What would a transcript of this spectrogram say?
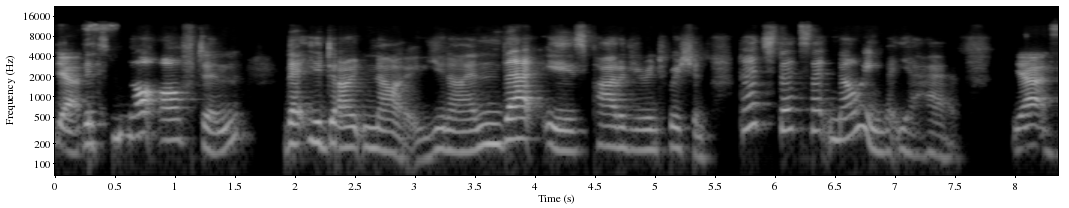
Yeah it's not often that you don't know you know and that is part of your intuition that's that's that knowing that you have Yes.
